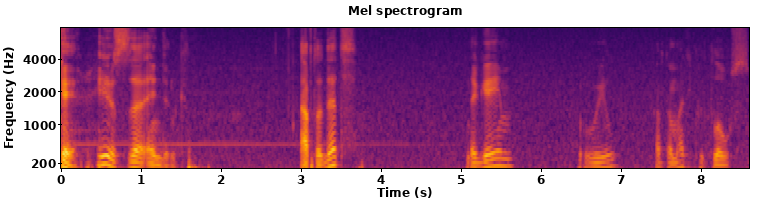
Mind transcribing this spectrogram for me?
Okay, here's the ending. After that, the game will automatically close.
